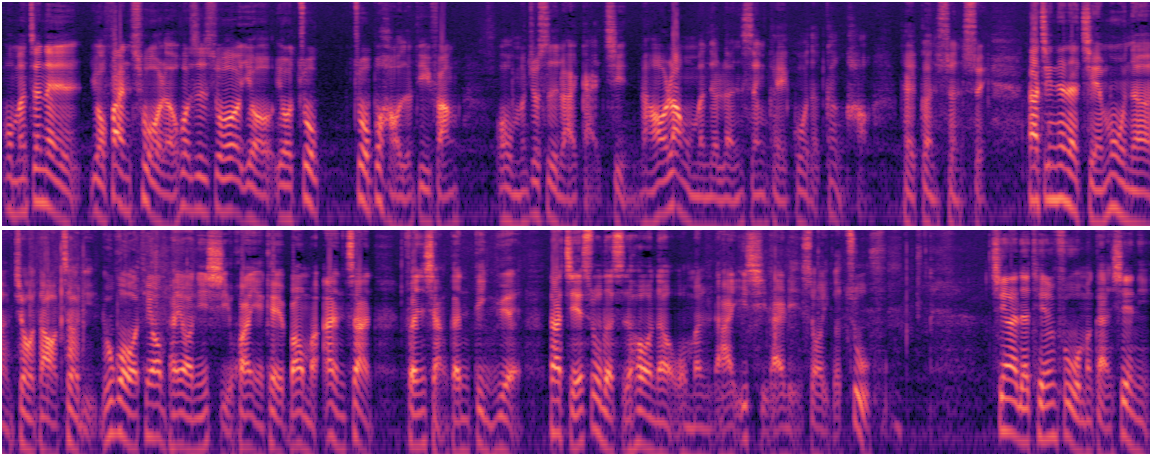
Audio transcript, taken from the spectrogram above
我们真的有犯错了，或者是说有有做做不好的地方，我们就是来改进，然后让我们的人生可以过得更好，可以更顺遂。那今天的节目呢，就到这里。如果听众朋友你喜欢，也可以帮我们按赞、分享跟订阅。那结束的时候呢，我们来一起来领受一个祝福。亲爱的天父，我们感谢你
